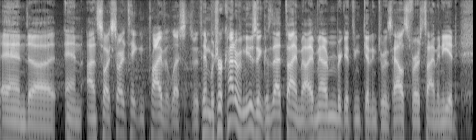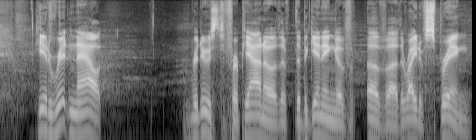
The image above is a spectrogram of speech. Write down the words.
and uh, and and so I started taking private lessons with him, which were kind of amusing because that time I, mean, I remember getting getting to his house first time and he had he had written out reduced for piano the the beginning of of uh, the Rite of Spring,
